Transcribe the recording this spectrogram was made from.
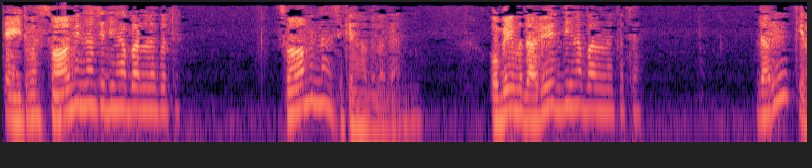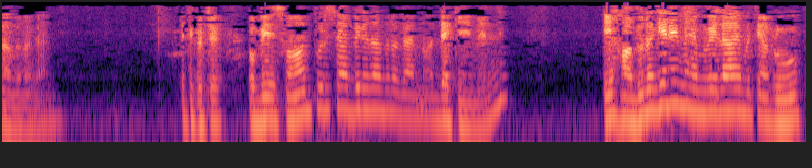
දැන් ඊට පස්සේ ස්වාමීන් වහන්සේ දිහා බලනකොට ස්වාමීන් වහන්සේ කියලා හඳුනා ගන්න. ඔබේම දරුවෙක් දිහා බලනකොට දරුවෙක් කියලා හඳුනා ගන්න. එතකොට ඔබේ ස්වාමි පුරුෂයා බිරිඳ හඳුනා ගන්නවා දැකීමෙන්නේ. ඒ හඳුනා ගැනීම හැම වෙලාවෙම තියෙන රූප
